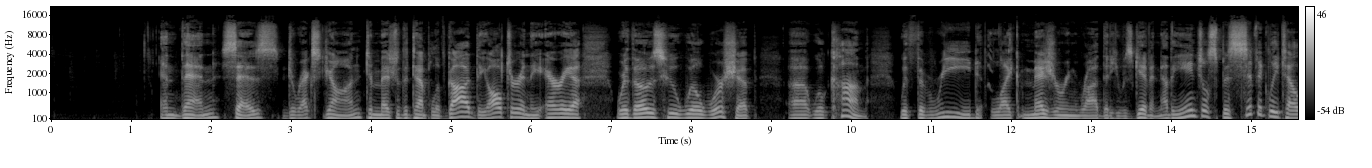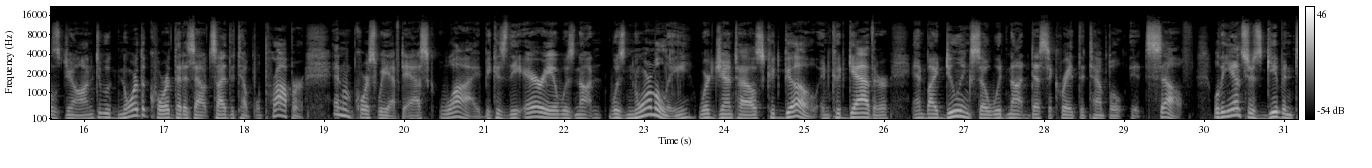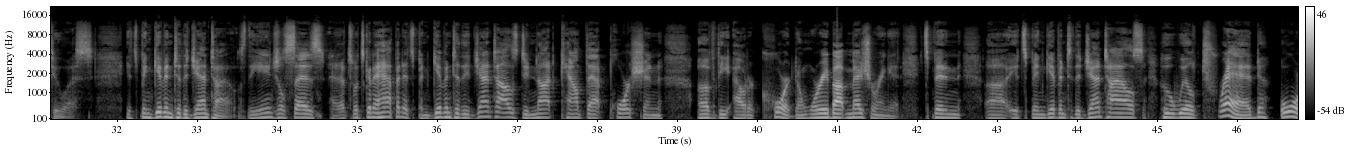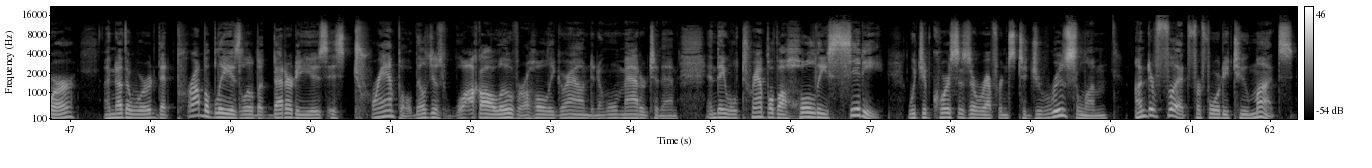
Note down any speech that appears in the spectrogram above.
and then says, directs John to measure the temple of God, the altar, and the area where those who will worship uh, will come with the reed like measuring rod that he was given. Now, the angel specifically tells John to ignore the court that is outside the temple proper. And of course, we have to ask why, because the area was not, was normally where Gentiles could go and could gather, and by doing so would not desecrate the temple itself. Well, the answer is given to us. It's been given to the Gentiles. The angel says, that's what's going to happen. It's been given to the Gentiles. Do not count that portion of the outer court. Don't worry about measuring it. It's been uh, it's been given to the Gentiles who will tread, or another word that probably is a little bit better to use is trample. They'll just walk all over a holy ground, and it won't matter to them. And they will trample the holy city, which of course is a reference to Jerusalem, underfoot for 42 months.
